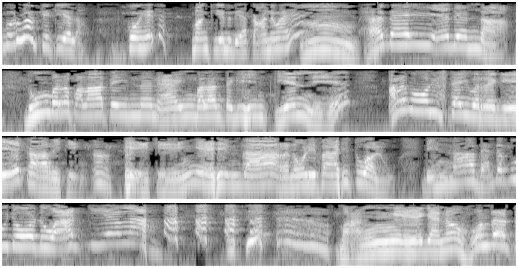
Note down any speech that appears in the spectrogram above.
බොරුවක් කියලා. කොහෙද? මං කියන දෙයක් අහනවා හැබැයි ඒ දෙන්න දුම්බර පළාතේ ඉන්න නෑයින් බලන්ට ගිහින් තියන්නේ අර නෝලිස් ඩ්‍රයිවර්ගේ කාර් එකකින්. ඒකෙන් ඒ හින්දා අර නෝලිසා හිතුවලු දෙන්නා බැඳපු ජෝඩුවක් කියලා. මං ඒ ගැන හොඳට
